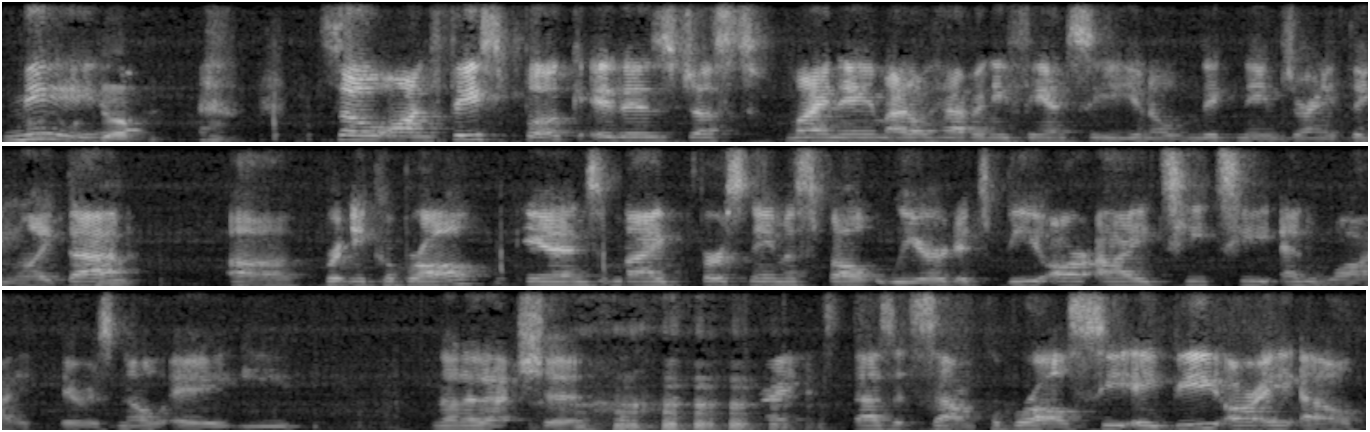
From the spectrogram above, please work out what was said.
me. So on Facebook, it is just my name. I don't have any fancy, you know, nicknames or anything like that. Uh, Brittny Cabral, and my first name is spelled weird. It's B R I T T N Y. There is no A E, none of that shit. Right? It's as it sounds, Cabral, C A B R A L.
